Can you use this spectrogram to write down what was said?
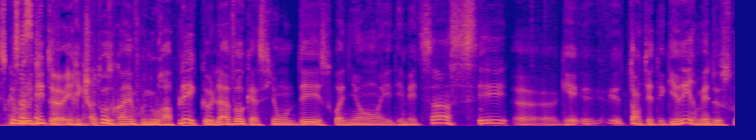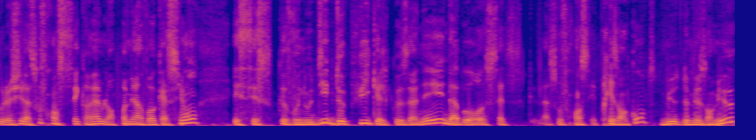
Est-ce que Ça, vous nous dites, Éric Chouteau, quand même, vous nous rappelez que la vocation des soignants et des médecins, c'est tenter de guérir, mais de soulager la souffrance. C'est quand même leur première vocation. Et c'est ce que vous nous dites depuis quelques années. D'abord, cette- la souffrance est prise en compte mieux, de mieux en mieux.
